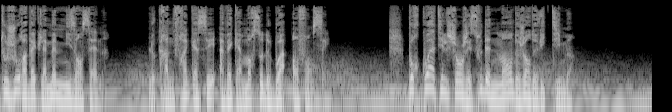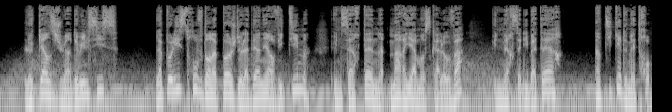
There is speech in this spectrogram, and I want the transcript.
toujours avec la même mise en scène. Le crâne fracassé avec un morceau de bois enfoncé. Pourquoi a-t-il changé soudainement de genre de victime? Le 15 juin 2006, la police trouve dans la poche de la dernière victime, une certaine Maria Moskalova, une mère célibataire, un ticket de métro.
